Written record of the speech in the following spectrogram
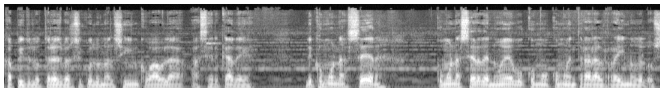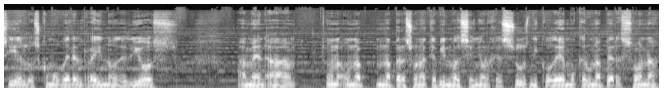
capítulo 3, versículo 1 al 5, habla acerca de, de cómo nacer cómo nacer de nuevo, cómo, cómo entrar al reino de los cielos, cómo ver el reino de Dios. Amén. Ah, una, una, persona que vino al Señor Jesús, Nicodemo, que era una persona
